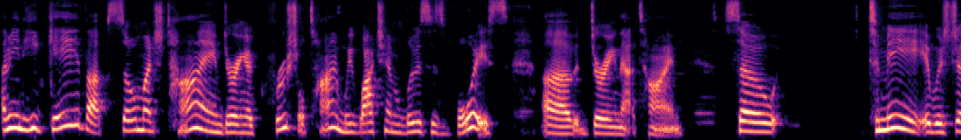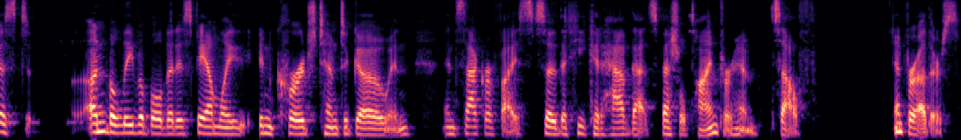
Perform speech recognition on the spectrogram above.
I mean, he gave up so much time during a crucial time. We watch him lose his voice uh, during that time. So to me, it was just unbelievable that his family encouraged him to go and and sacrificed so that he could have that special time for himself and for others.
